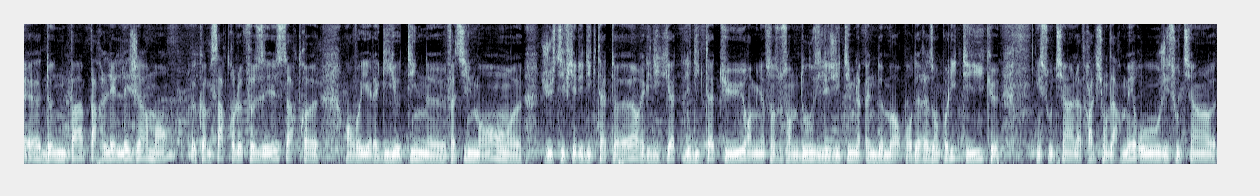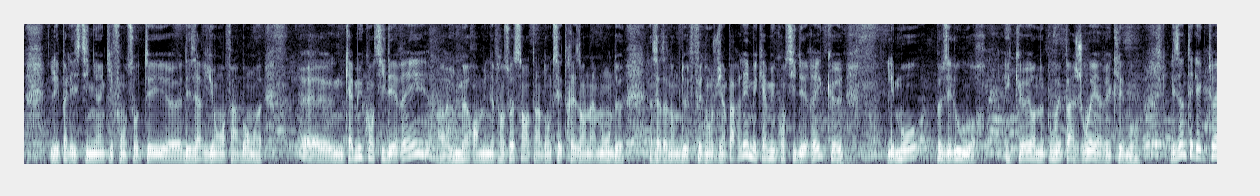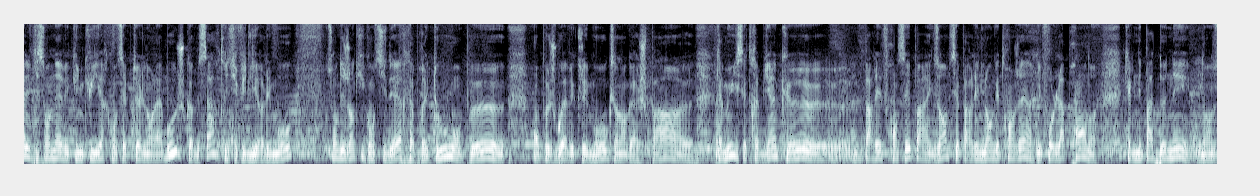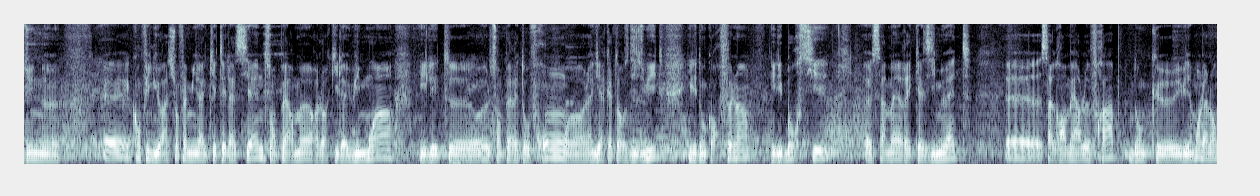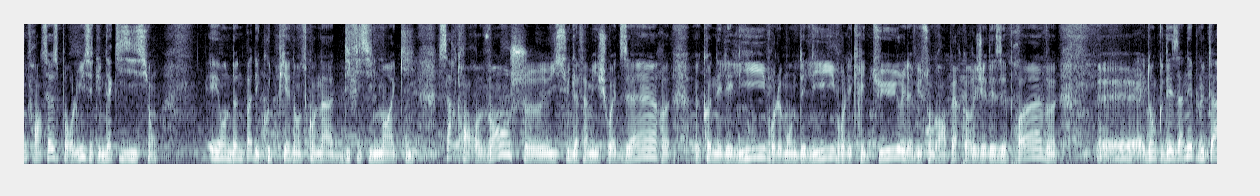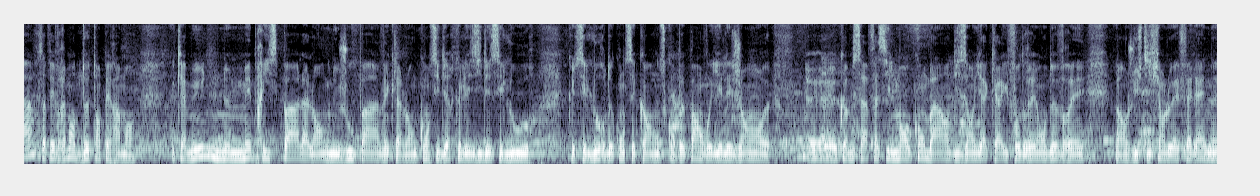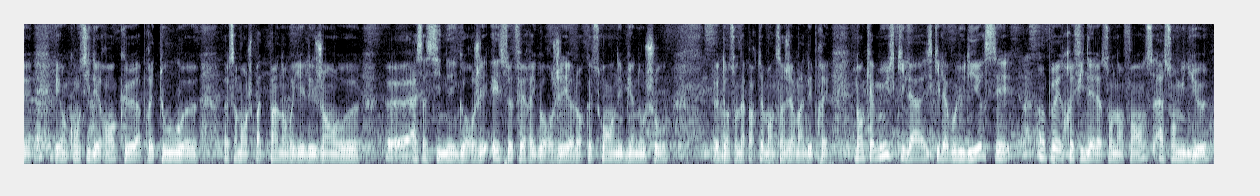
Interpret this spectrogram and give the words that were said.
euh, de ne pas parler légèrement comme Sartre le faisait. Sartre euh, envoyait la guillotine euh, facilement, justifiait les dictateurs et les, les dictatures. En 1972, il légitime la peine de mort pour des raisons politiques. Il soutient la fraction de l'armée rouge, il soutient les Palestiniens qui font sauter des avions. Enfin bon, Camus considérait, il meurt en 1960, hein, donc c'est très en amont d'un certain nombre de faits dont je viens parler, mais Camus considérait que les mots pesaient lourd et qu'on ne pouvait pas jouer avec les mots. Les intellectuels qui sont nés avec une cuillère conceptuelle dans la bouche, comme Sartre, il suffit de lire les mots, sont des gens qui considèrent qu'après tout, on peut, on peut jouer avec les mots, que ça n'engage pas. Euh, Camus, il sait très bien que euh, parler le français, par exemple, c'est parler une langue étrangère, qu'il faut l'apprendre, qu'elle n'est pas donnée dans une euh, configuration familiale qui était la sienne. Son père meurt alors qu'il a 8 mois, est, son père est au front, la guerre 14-18, il est donc orphelin, il est boursier, sa mère est quasi muette. sa grand-mère le frappe. Donc évidemment, la langue française, pour lui, c'est une acquisition et on ne donne pas des coups de pied dans ce qu'on a difficilement acquis. Sartre, en revanche, euh, issu de la famille Schweitzer, euh, connaît les livres, le monde des livres, l'écriture, il a vu son grand-père corriger des épreuves. Euh, donc des années plus tard, ça fait vraiment deux tempéraments. Camus ne méprise pas la langue, ne joue pas avec la langue, considère que les idées c'est lourd, que c'est lourd de conséquences, qu'on ne peut pas envoyer les gens comme ça facilement au combat en disant yaka, il faudrait, on devrait, en justifiant le FLN et, en considérant que après tout ça mange pas de pain d'envoyer les gens euh, euh, assassiner, égorger et se faire égorger alors que soit on est bien au chaud dans son appartement de Saint-Germain-des-Prés. Donc Camus, ce qu'il a, voulu dire, c'est on peut être fidèle à son enfance, à son milieu,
